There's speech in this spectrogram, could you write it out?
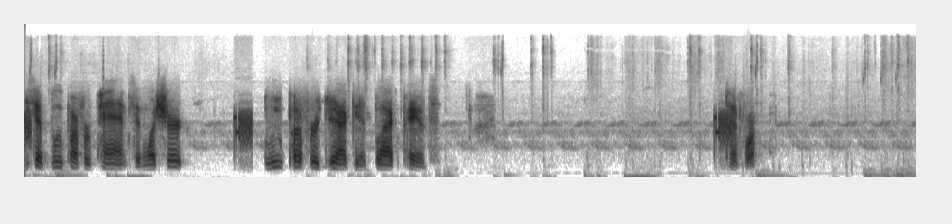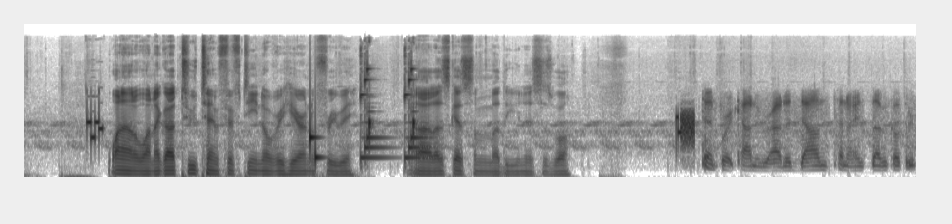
You said blue puffer pants and what shirt? Blue puffer jacket, black pants. 10 4. One out of one. I got two 1015 over here on the freeway. Uh, let's get some other units as well. 10 for county routed down, 1097 go through.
